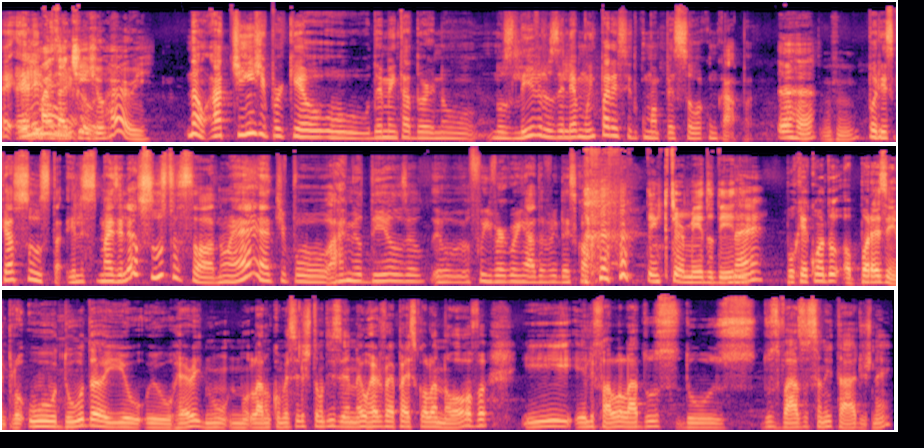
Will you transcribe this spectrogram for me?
É, É, ele Mas não, atinge o Harry. não, atinge porque o, o Dementador no- nos livros ele é muito parecido com uma pessoa com capa. Aham. Uhum. Por isso que assusta. Ele, mas ele assusta só, não é tipo, ai meu Deus, eu, eu, eu fui envergonhado da escola. Tem que ter medo dele. Né? Porque quando, por exemplo, o Duda e o, e o Harry, no- no- lá no começo eles estão dizendo, né? O Harry vai pra escola nova e ele fala lá dos, dos, dos vasos sanitários, né?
